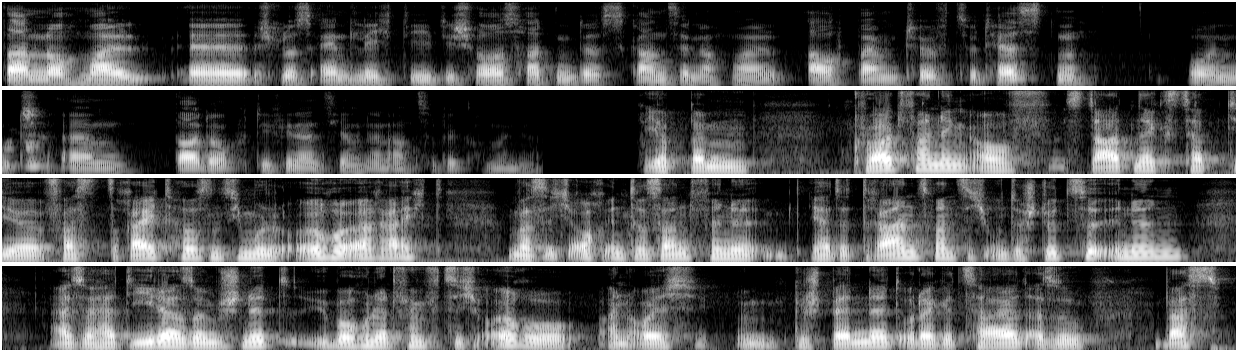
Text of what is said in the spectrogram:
dann nochmal äh, schlussendlich die, die Chance hatten, das Ganze nochmal auch beim TÜV zu testen und mhm. ähm, dadurch die Finanzierung dann auch zu bekommen. Ja. Ihr habt beim Crowdfunding auf Startnext habt ihr fast 3700 Euro erreicht. Und was ich auch interessant finde, ihr hattet 23 UnterstützerInnen. Also hat jeder so im Schnitt über 150 Euro an euch ähm, gespendet oder gezahlt. Also was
